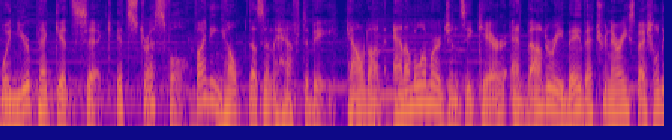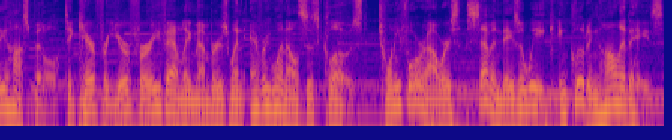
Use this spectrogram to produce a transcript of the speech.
When your pet gets sick, it's stressful. Finding help doesn't have to be. Count on Animal Emergency Care and Boundary Bay Veterinary Specialty Hospital to care for your furry family members when everyone else is closed. 24 hours, 7 days a week, including holidays.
